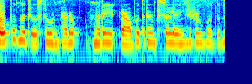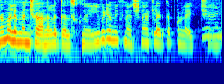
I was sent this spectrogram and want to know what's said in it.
కోపంగా చూస్తూ ఉంటాడు. మరి రాబోతున్న ఎపిసోడ్లో ఏం జరగబోతుందో మళ్ళీ మన ఛానల్లో తెలుసుకుందాం. ఈ వీడియో మీకు నచ్చినట్లయితే లైక్ చేయండి.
